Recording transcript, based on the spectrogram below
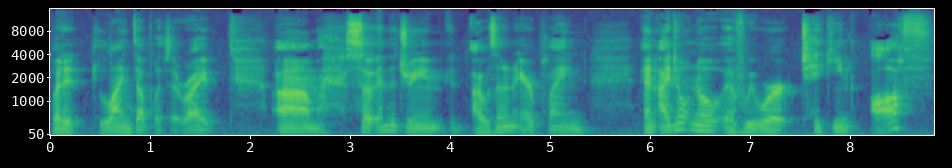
but it lines up with it, right? Um, so in the dream, I was in an airplane, and I don't know if we were taking off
